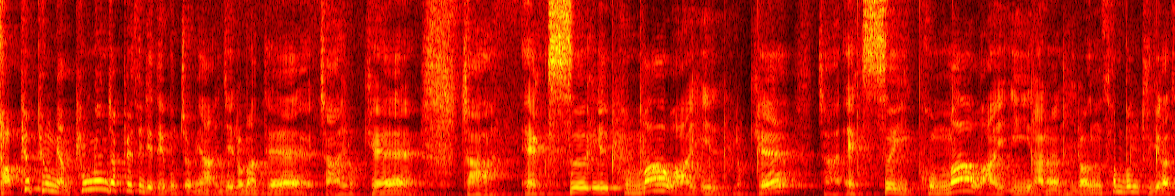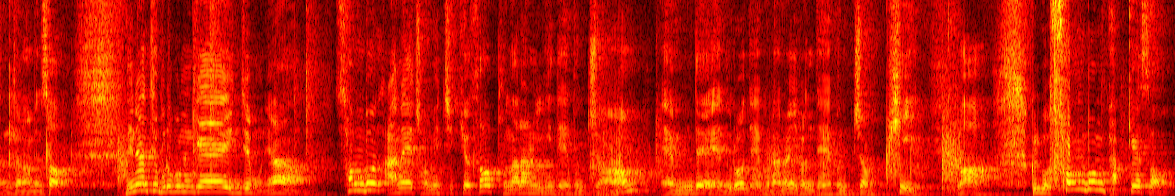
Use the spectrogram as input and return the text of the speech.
좌표 평면, 평면 좌표에서 이제 내분점이야. 이제 여러분한테, 자, 이렇게, 자, x1, y1, 이렇게, 자, x2, y2라는 이런 선분 두 개가 등장하면서, 니네한테 물어보는 게 이제 뭐냐. 선분 안에 점이 찍혀서 분할하는 이 내분점, m 대 n으로 내분하는 이런 내분점 p. 와. 그리고 선분 밖에서,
